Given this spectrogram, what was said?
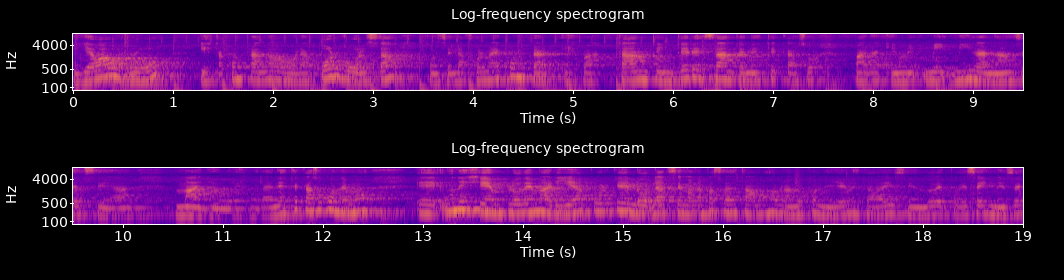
ella ahorró y está comprando ahora por bolsa, entonces la forma de comprar es bastante interesante en este caso para que mi, mis ganancias sean mayores. En este caso ponemos eh, un ejemplo de María porque la semana pasada estábamos hablando con ella y me estaba diciendo después de seis meses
